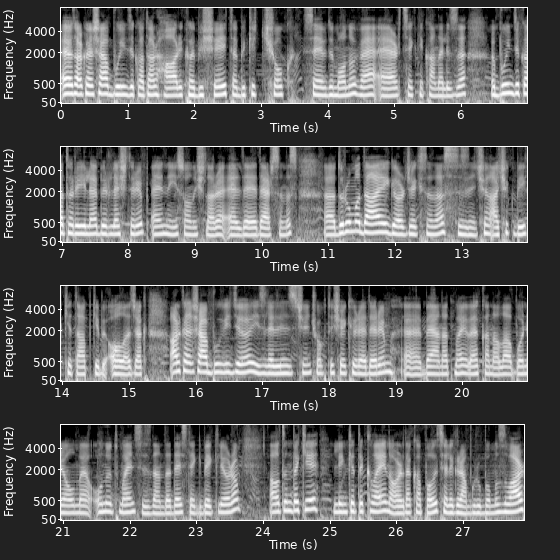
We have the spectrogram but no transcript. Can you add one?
Evet arkadaşlar bu indikatör harika bir şey. Tabii ki çok sevdim onu ve eğer teknik analizi bu indikatörü ile birleştirip en iyi sonuçları elde edersiniz. e, Durumu daha iyi göreceksiniz. Sizin için açık bir kitap gibi olacak. Arkadaşlar bu videoyu izlediğiniz için çok teşekkür ederim. E, Beğen atmayı ve kanala abone olmayı unutmayın. Sizden de destek bekliyorum. Altındaki linke tıklayın. Orada kapalı Telegram grubumuz var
